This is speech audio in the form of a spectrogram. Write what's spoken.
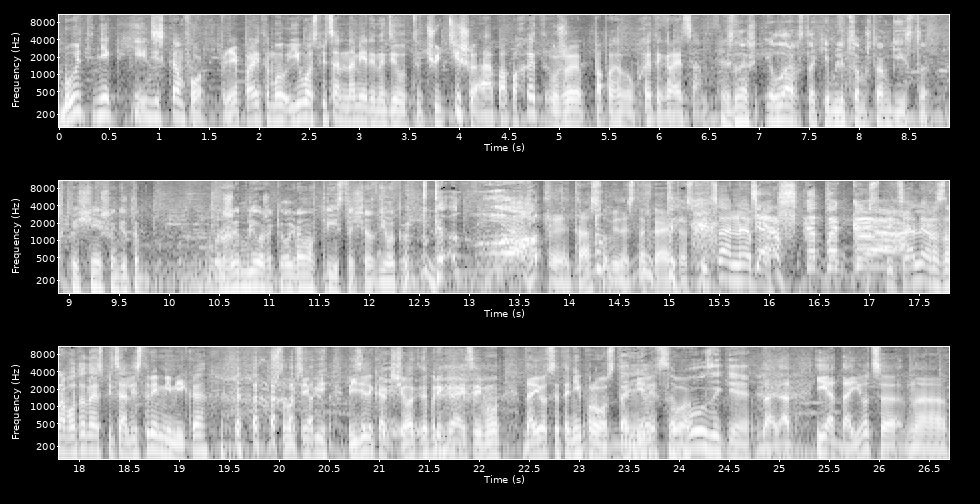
будет некий дискомфорт. Поэтому его специально намеренно делают чуть тише, а папа Хэт уже... Папа Хэт играет сам. И знаешь, и Лар с таким лицом штангиста. Такое ощущение, что он где-то жим лежа килограммов 300 сейчас делает. Это особенность такая. Это специальная... Тяжко такая! Специально разработанная специалистами мимика, чтобы все ви- видели, как человек напрягается. Ему дается это непросто, Дается нелегко. музыке. Да, и отдается на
